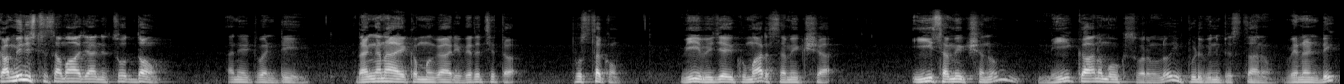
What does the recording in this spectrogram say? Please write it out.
కమ్యూనిస్టు సమాజాన్ని చూద్దాం అనేటువంటి రంగనాయకమ్మ గారి విరచిత పుస్తకం వి విజయ్ కుమార్ సమీక్ష ఈ సమీక్షను మీ కానమోకు స్వరంలో ఇప్పుడు వినిపిస్తాను. వినండి.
